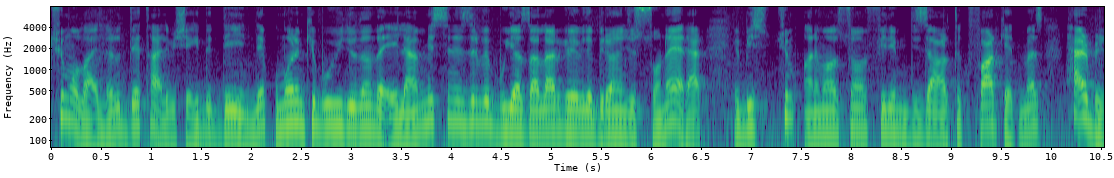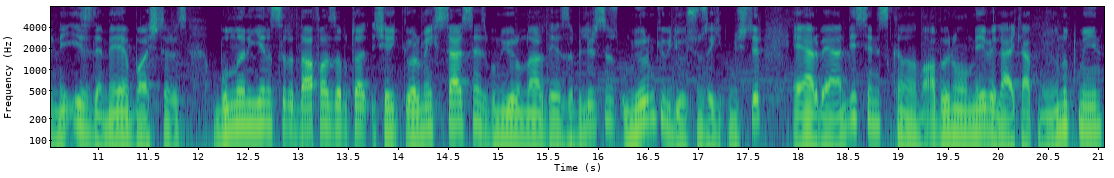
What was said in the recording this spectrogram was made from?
tüm olayları detaylı bir şekilde değindim. Umarım ki bu videodan da eğlenmişsinizdir ve bu yazarlar grevi de bir an önce sona erer ve biz tüm animasyon, film, dizi artık fark etmez her birini izlemeye başlarız. Bunların yanı sıra daha fazla bu tarz içerik görmek isterseniz bunu yorumlarda yazabilirsiniz. Umuyorum ki video hoşunuza gitmiştir. Eğer beğendiyseniz kanalıma abone olmayı ve like atmayı unutmayın.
